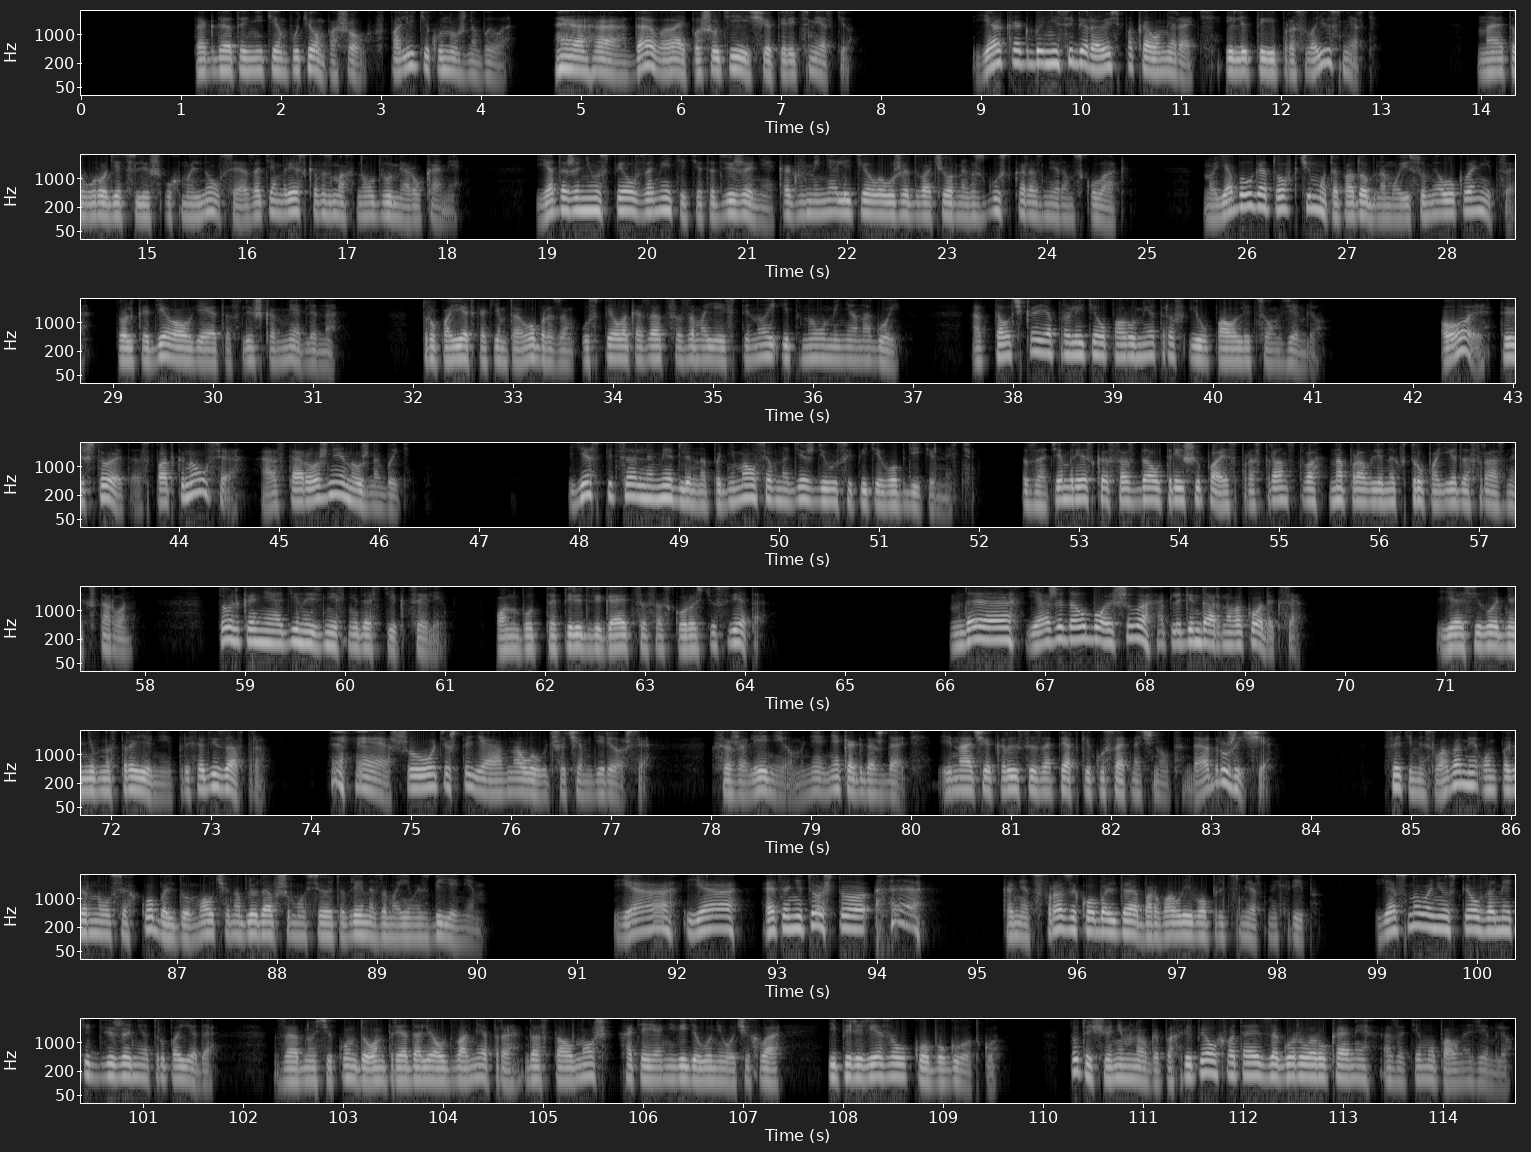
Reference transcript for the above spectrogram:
Тогда ты не тем путем пошел, в политику нужно было. «Ага, давай, пошути еще перед смертью». «Я как бы не собираюсь пока умирать. Или ты про свою смерть?» На это уродец лишь ухмыльнулся, а затем резко взмахнул двумя руками. Я даже не успел заметить это движение, как в меня летело уже два черных сгустка размером с кулак. Но я был готов к чему-то подобному и сумел уклониться. Только делал я это слишком медленно. Трупоед каким-то образом успел оказаться за моей спиной и пнул меня ногой. От толчка я пролетел пару метров и упал лицом в землю. «Ой, ты что это, споткнулся? Осторожнее нужно быть». Я специально медленно поднимался в надежде усыпить его бдительность. Затем резко создал три шипа из пространства, направленных в трупоеда с разных сторон. Только ни один из них не достиг цели. Он будто передвигается со скоростью света. «Да, я ожидал большего от легендарного кодекса». «Я сегодня не в настроении. Приходи завтра». «Хе-хе, шутишь ты явно лучше, чем дерешься. К сожалению, мне некогда ждать, иначе крысы за пятки кусать начнут, да, дружище?» С этими словами он повернулся к Кобальду, молча наблюдавшему все это время за моим избиением. «Я... я... это не то, что... Ха!» Конец фразы Кобальда оборвал его предсмертный хрип. Я снова не успел заметить движение трупоеда. За одну секунду он преодолел два метра, достал нож, хотя я не видел у него чехла, и перерезал Кобу глотку. Тут еще немного похрипел, хватаясь за горло руками, а затем упал на землю.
